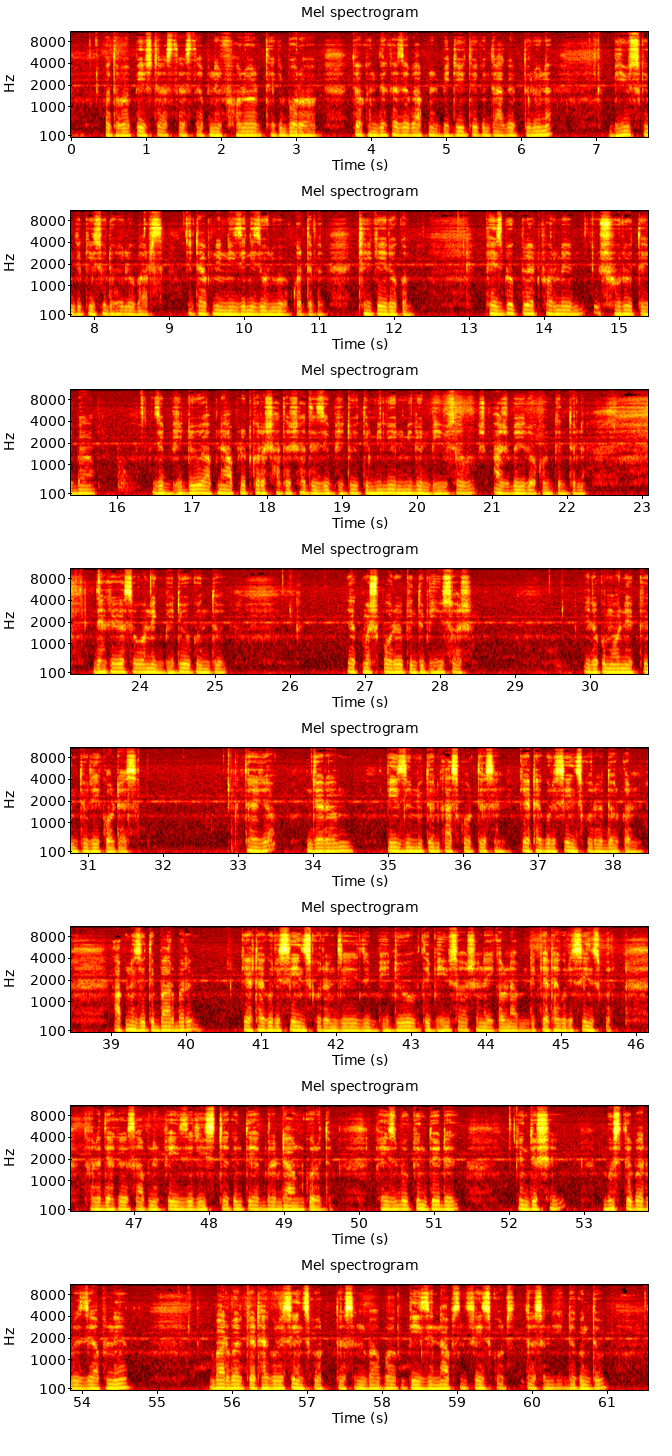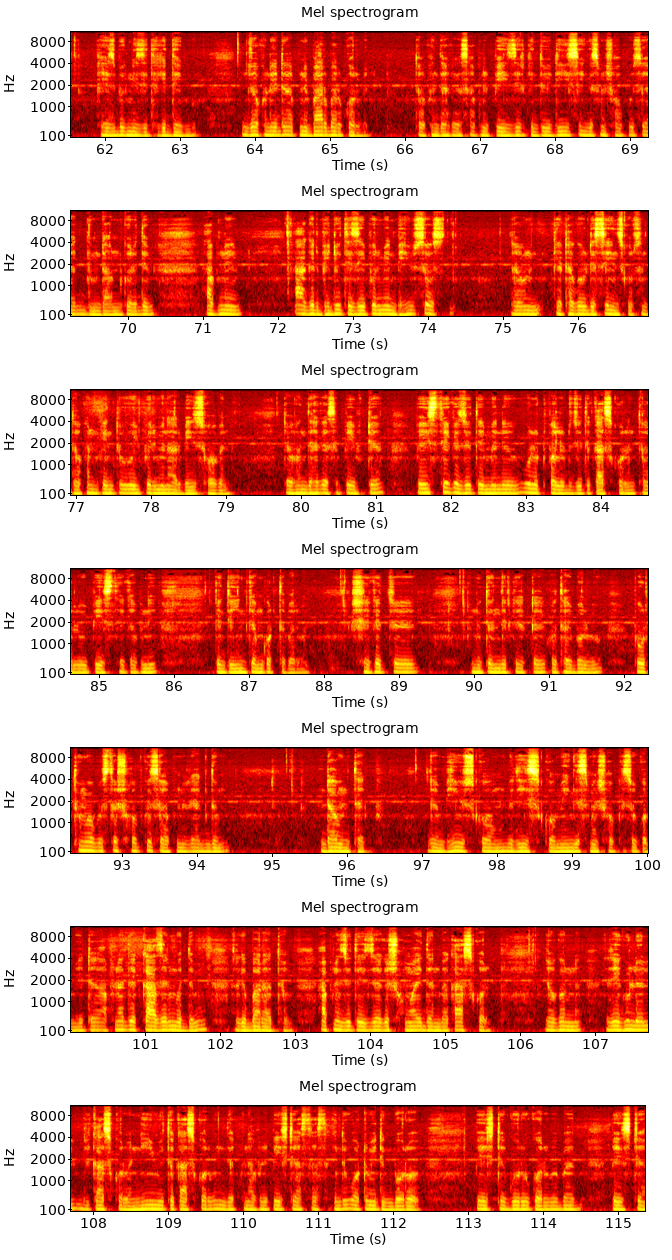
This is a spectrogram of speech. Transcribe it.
অথবা পেজটা আস্তে আস্তে আপনার ফলোয়ার থেকে বড় হবে। তখন দেখা যাবে আপনার ভিডিওতে কিন্তু আগের তুলনায় ভিউজ কিন্তু কিছুটা হলেও বাড়ছে। এটা আপনি নিজে নিজে অনুভব করতে পারেন ঠিক এইরকম। ফেসবুক প্ল্যাটফর্মে শুরুতে বা যে ভিডিও আপনি আপলোড করার সাথে সাথে যে ভিডিওতে মিলিয়ন মিলিয়ন ভিউজ আসবে এরকম কিন্তু না। দেখা গেছে অনেক ভিডিও কিন্তু এক মাস পরেও কিন্তু ভিউজ আসে। এরকম অনেক কিন্তু রেকর্ড আছে। তাই যারা পেজে নতুন কাজ করতেছেন ক্যাটাগরি চেঞ্জ করার দরকার নেই। আপনি যদি বারবার ক্যাটাগরি চেঞ্জ করেন, যে যে ভিডিওতে ভিউস আসে না, এই কারণে আপনি ক্যাটাগরি চেঞ্জ করেন, তাহলে দেখা গেছে আপনার পেজের রিচটা কিন্তু একবারে ডাউন করে দেবে। ফেসবুক কিন্তু এটা, কিন্তু সে বুঝতে পারবে যে আপনি বারবার ক্যাটাগরি চেঞ্জ করতেছেন বা পেজের নাম চেঞ্জ করতেছেন, এটা কিন্তু ফেসবুক নিজে থেকে দেখব। যখন এটা আপনি বারবার করবেন, তখন দেখা গেছে আপনার পেজের কিন্তু রিচ এঙ্গেজমেন্ট সব কিছু একদম ডাউন করে দেবে। আপনি আগের ভিডিওতে যে পরিমাণ ভিউস যখন ক্যাটাগরিটা চেঞ্জ করছেন, তখন কিন্তু ওই পরিমাণ আর ভিউস হবে না। তখন দেখা গেছে পেজটা পেজ থেকে যদি মানে উলট পালট যদি কাজ করেন, তাহলে ওই পেজ থেকে আপনি কিন্তু ইনকাম করতে পারবেন। সেক্ষেত্রে নতুনদেরকে একটা কথাই বলব, প্রথম অবস্থায় সব কিছু আপনার একদম ডাউন থাকবে। ভিউজ কম রিচ কম এঙ্গেজমেন্ট সব কিছু কম, এটা আপনাদের কাজের মাধ্যমে আর কি বাড়াতে হবে। আপনি যদি এই জায়গায় সময় দেন বা কাজ করেন যখন রেগুলারলি কাজ করবেন, নিয়মিত কাজ করবেন, দেখবেন আপনার পেজটা আস্তে আস্তে কিন্তু অটোমেটিক বড় পেজটা গ্রো করবে বা পেজটা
